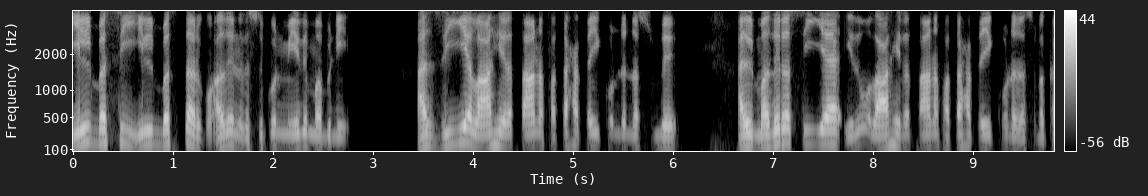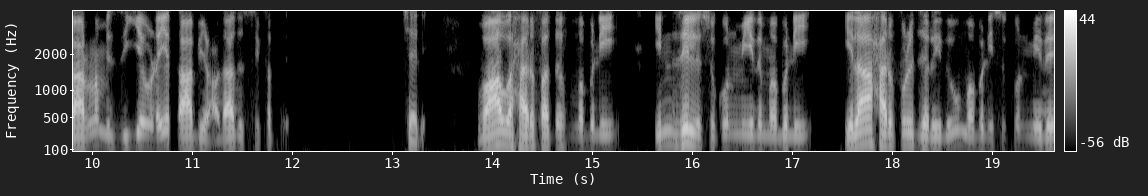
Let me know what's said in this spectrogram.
இல்பசி இல்பஸ் தான் இருக்கும். அது என்னது? சுக்குன் மீது மபுனி. அஸ்ஸிய லாஹிரத்தான ஃபத்தகத்தை கொண்டு நஸ்பு. அல் மதுரசிய இதுவும் லாகிரத்தான ஃபதஹத்தை கொண்டு காரணம் ஜியவுடைய தாபி அதாவது சிஃபத்து. சரி. வாவு ஹர்ஃபத்து மபுனி இன்சில் சுகுன் மீது மபுனி இலா ஹர்ஃபுல் ஜர் இதுவும் மபுனி சுகுன் மீது.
